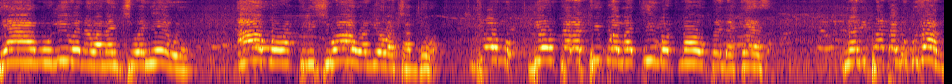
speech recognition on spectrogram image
yaamuliwe na wananchi wenyewe au wawakilishi wao waliowachagua. Ndio, utaratibu wa majimbo tunaoupendekeza. Mnanipata ndugu zangu?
